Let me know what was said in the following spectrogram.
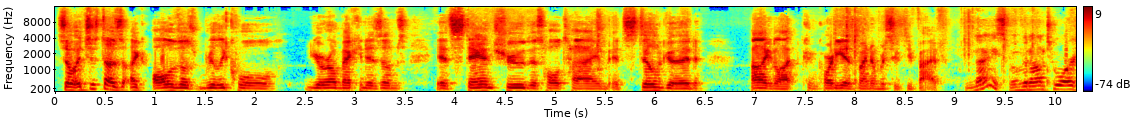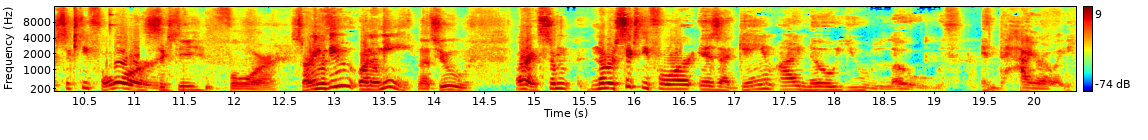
So it just does like all of those really cool Euro mechanisms. It stands true this whole time. It's still good. I like it a lot. Concordia is my number 65. Nice. Moving on to our 64. 64. Starting with you, or no, me. That's you. All right. So number 64 is a game I know you loathe entirely.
